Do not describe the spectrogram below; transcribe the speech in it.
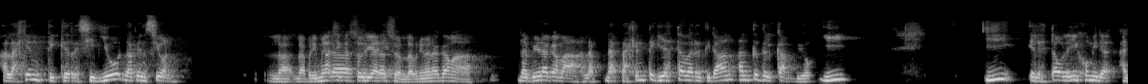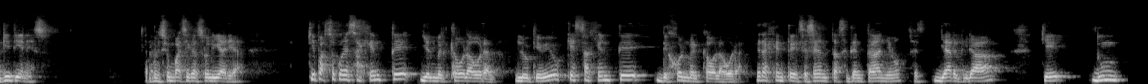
a la gente que recibió la pensión. La, primera generación, la primera camada. La primera camada, la, gente que ya estaba retirada antes del cambio y, y el Estado le dijo, mira, aquí tienes la pensión básica solidaria. ¿qué pasó con esa gente y el mercado laboral? lo que veo es que esa gente dejó el mercado laboral. Era gente de 60, 70 años, ya retirada, que de un,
